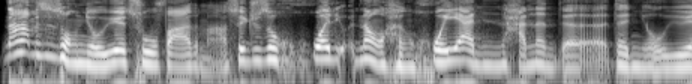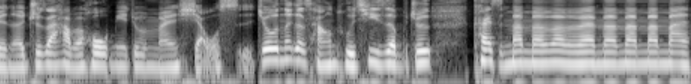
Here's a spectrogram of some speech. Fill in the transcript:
那他们是从纽约出发的嘛，所以就是灰那种很灰暗寒冷的的纽约呢，就在他们后面就慢慢消失。结果那个长途汽车不就是开始慢慢慢慢慢慢慢慢，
